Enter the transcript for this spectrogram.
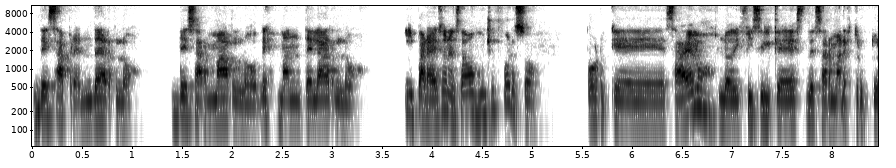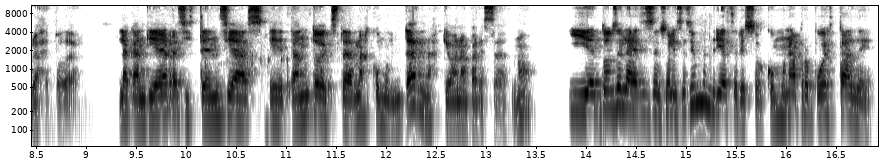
desaprenderlo, desarmarlo, desmantelarlo. Y para eso necesitamos mucho esfuerzo, porque sabemos lo difícil que es desarmar estructuras de poder. La cantidad de resistencias, eh, tanto externas como internas, que van a aparecer, ¿no? Y entonces la desexualización vendría a ser eso, como una propuesta de,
